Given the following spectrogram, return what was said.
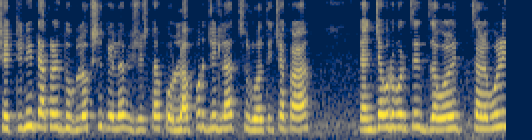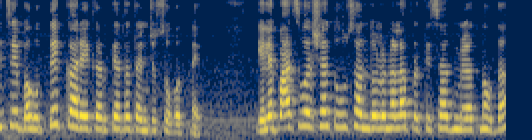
शेट्टींनी त्याकडे दुर्लक्ष केलं विशेषतः कोल्हापूर जिल्ह्यात सुरुवातीच्या काळात. त्यांच्याबरोबरचे जवळ चळवळीचे बहुतेक कार्यकर्ते आता त्यांच्यासोबत नाहीत. गेल्या पाच वर्षात ऊस आंदोलनाला प्रतिसाद मिळत नव्हता.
